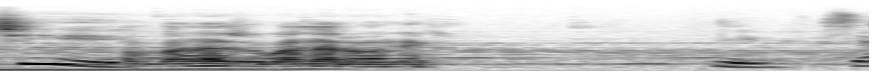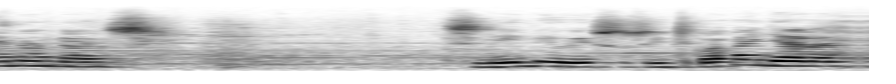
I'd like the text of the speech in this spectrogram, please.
chii? Vanazvo kwanarooneka iwe siyana nazvo zvinoinewe izvo zvinji kwakanyarara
